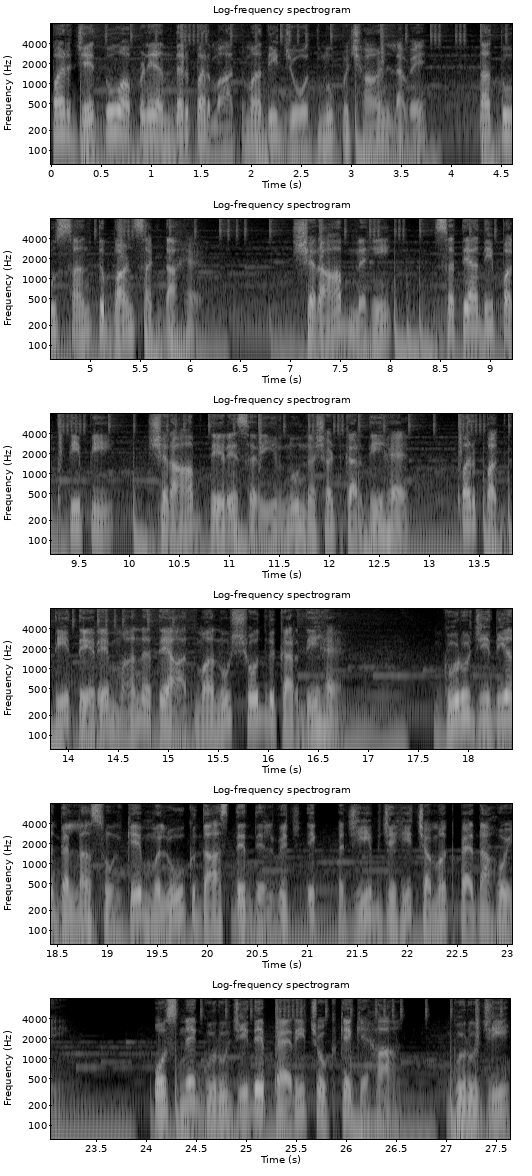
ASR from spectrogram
ਪਰ ਜੇ ਤੂੰ ਆਪਣੇ ਅੰਦਰ ਪਰਮਾਤਮਾ ਦੀ ਜੋਤ ਨੂੰ ਪਛਾਣ ਲਵੇ, ਤਾਂ ਤੂੰ ਸੰਤ ਬਣ ਸਕਦਾ ਹੈ। ਸ਼ਰਾਬ ਨਹੀਂ, ਸਤਿਆ ਦੀ ਭਗਤੀ ਪੀ, ਸ਼ਰਾਬ ਤੇਰੇ ਸਰੀਰ ਨੂੰ ਨਸ਼ਟ ਕਰਦੀ ਹੈ ਪਰ ਭਗਤੀ ਤੇਰੇ ਮਨ ਅਤੇ ਆਤਮਾ ਨੂੰ ਸ਼ੁੱਧ ਕਰਦੀ ਹੈ। ਗੁਰੂ ਜੀ ਦੀਆਂ ਗੱਲਾਂ ਸੁਣ ਕੇ ਮਲੂਕ ਦਾਸ ਦੇ ਦਿਲ ਵਿੱਚ ਇੱਕ ਅਜੀਬ ਜਿਹੀ ਚਮਕ ਪੈਦਾ ਹੋਈ। ਉਸਨੇ ਗੁਰੂ ਜੀ ਦੇ ਪੈਰੀ ਝੁਕ ਕੇ ਕਿਹਾ, ਗੁਰੂ ਜੀ,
